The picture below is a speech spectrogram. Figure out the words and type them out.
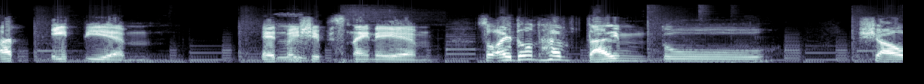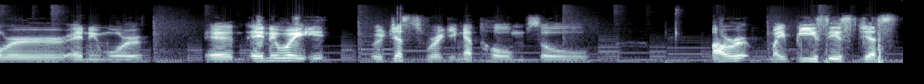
at 8 p.m. and my Mm. shift is 9 a.m. So I don't have time to shower anymore. And anyway, it, we're just working at home, so our my PC is just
